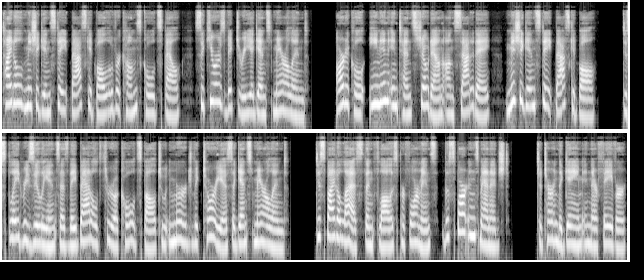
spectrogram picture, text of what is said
Title Michigan State Basketball Overcomes Cold Spell, Secures Victory Against Maryland. Article In an intense showdown on Saturday, Michigan State basketball displayed resilience as they battled through a cold spell to emerge victorious against Maryland. Despite a less than flawless performance, the Spartans managed to turn the game in their favor,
